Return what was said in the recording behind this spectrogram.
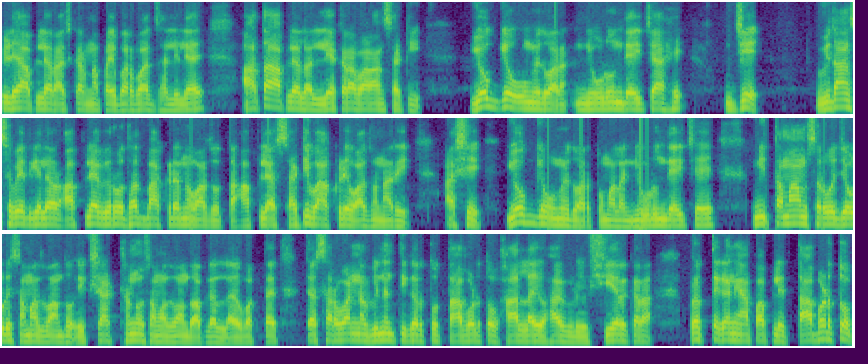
पिढ्या आपल्या राजकारणापायी बर्बाद झालेल्या आहे. आता आपल्याला लेकरा बाळांसाठी योग्य उमेदवार निवडून द्यायचे आहे. जे विधानसभेत गेल्यावर आपल्या विरोधात बाकडे न वाजवता आपल्यासाठी बाकडे वाजवणारे असे योग्य उमेदवार तुम्हाला निवडून द्यायचे आहे. मी तमाम सर्व जेवढे समाज बांधव एकशे अठ्ठ्याण्णव समाज बांधव आपल्याला लाईव्ह बघतायत त्या सर्वांना विनंती करतो ताबडतोब हा लाईव्ह हा व्हिडिओ शेअर करा. प्रत्येकाने आपापले ताबडतोब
